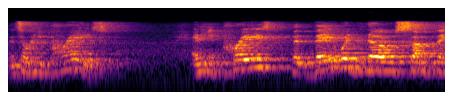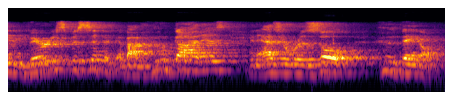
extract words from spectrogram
And so he prays. And he prays that they would know something very specific about who God is and as a result, who they are.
